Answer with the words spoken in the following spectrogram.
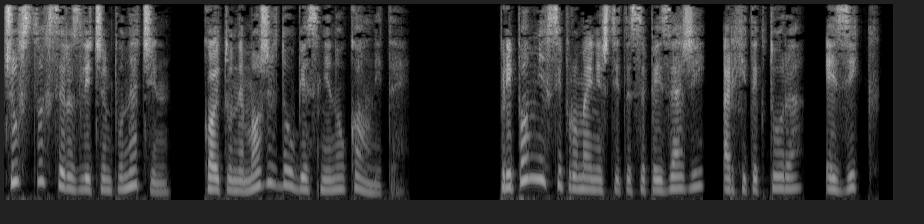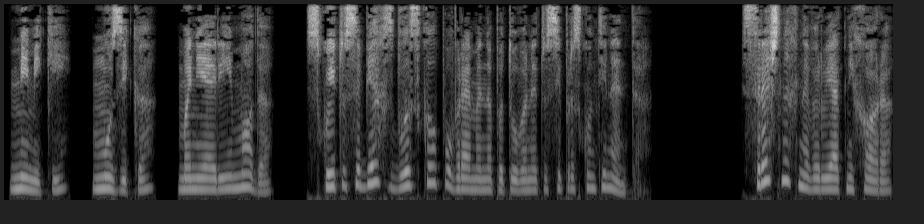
Чувствах се различен по начин, който не можех да обясня на околните. Припомнях си променящите се пейзажи, архитектура, език, мимики, музика, маниери и мода, с които се бях сблъскал по време на пътуването си през континента. Срещнах невероятни хора,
